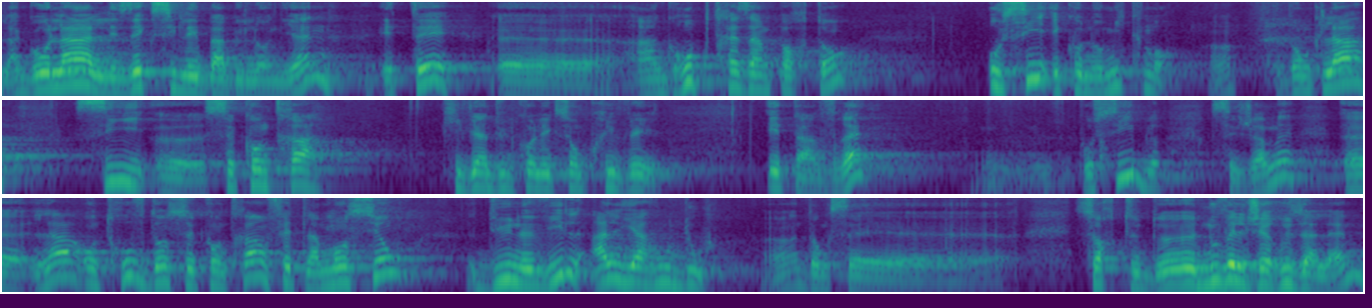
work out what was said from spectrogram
la Gola, les exilés babyloniennes, étaient un groupe très important aussi économiquement. Hein. Donc là, si euh, ce contrat qui vient d'une collection privée est un vrai, possible, c'est jamais. Euh, là, on trouve dans ce contrat en fait la mention d'une ville Al-Yahoudou. Hein, donc c'est une sorte de Nouvelle Jérusalem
